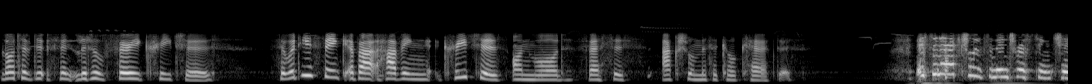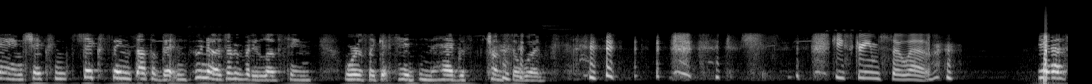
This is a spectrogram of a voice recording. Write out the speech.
lot of different little furry creatures. So, what do you think about having creatures on Maud versus actual mythical characters? It's an actually it's an interesting change. Shakes shakes things up a bit, and who knows? Everybody loves seeing Worsley get hit in the head with chunks of wood. he screams so well. Yes,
